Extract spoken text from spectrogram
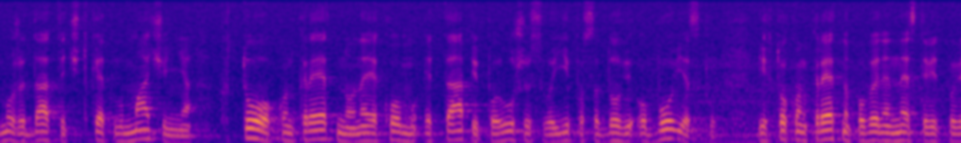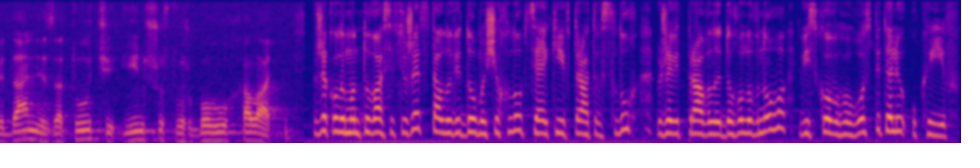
зможе дати чітке тлумачення, хто конкретно на якому етапі порушив свої посадові обов'язки і хто конкретно повинен нести відповідальність за ту чи іншу службову халатність. Вже коли монтувався сюжет, стало відомо, що хлопця, який втратив слух, вже відправили до головного військового госпіталю у Київ.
